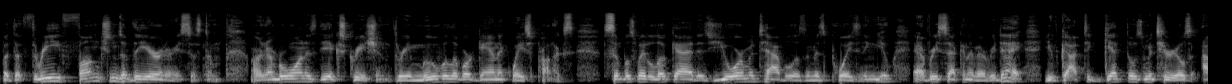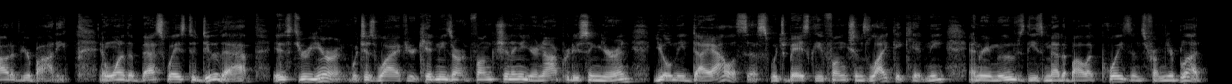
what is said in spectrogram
But the three functions of the urinary system are number one is the excretion, the removal of organic waste products. Simplest way to look at it is your metabolism is poisoning you every second of every day. You've got to get those materials out of your body. And one of the best ways to do that is through urine, which is why if your kidneys aren't functioning and you're not producing urine, you'll need dialysis, which basically functions like a kidney and removes these metabolic poisons from your blood blood.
